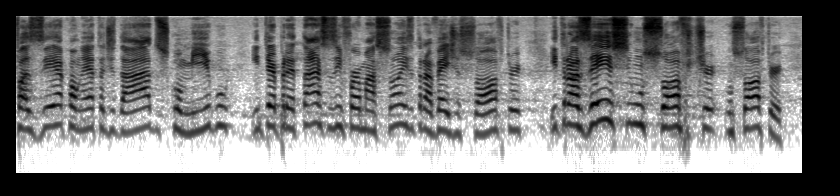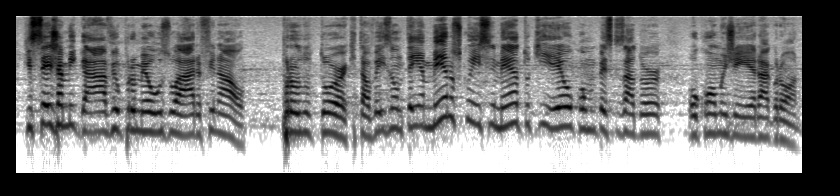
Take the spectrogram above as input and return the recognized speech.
fazer a coleta de dados comigo, interpretar essas informações através de software e trazer esse, um, software, um software que seja amigável para o meu usuário final, produtor, que talvez não tenha menos conhecimento que eu como pesquisador ou como engenheiro agrônomo.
